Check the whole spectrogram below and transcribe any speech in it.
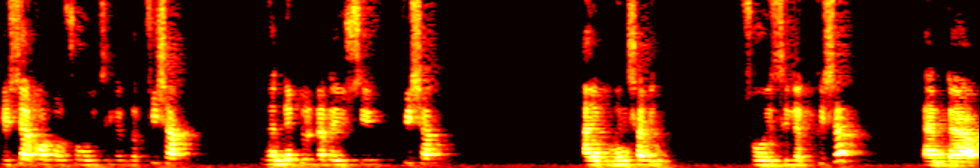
Fisher control. So we select the Fisher. The nameplate data you see Fisher. I am mentioning. So we select Fisher and uh,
